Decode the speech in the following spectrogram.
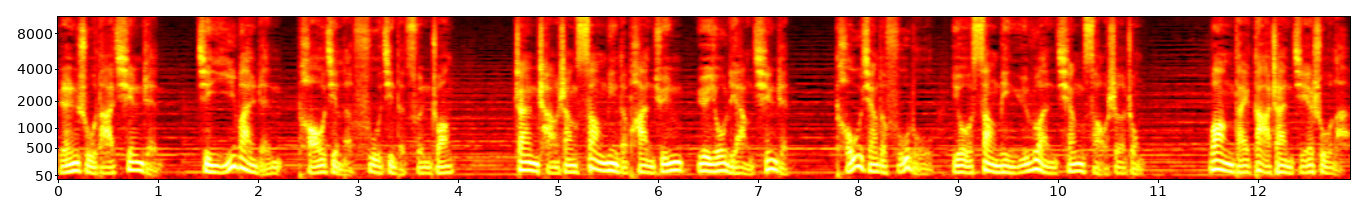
人数达千人，近一万人逃进了附近的村庄。战场上丧命的叛军约有两千人，投降的俘虏又丧命于乱枪扫射中。旺代大战结束了，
